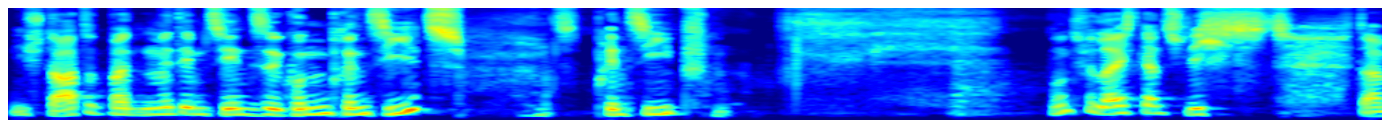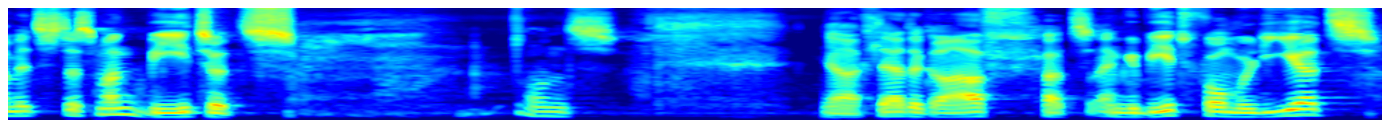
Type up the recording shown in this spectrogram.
wie startet man mit dem 10-Sekunden-Prinzip? Prinzip und vielleicht ganz schlicht damit, dass man betet. Und Ja, Claire de Graaf hat ein Gebet formuliert,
